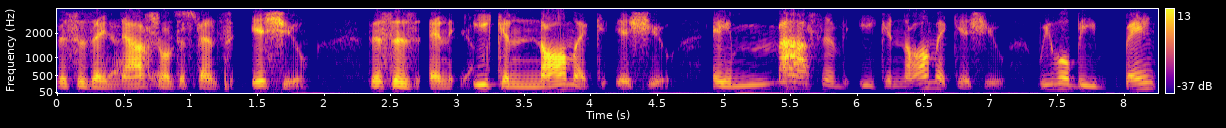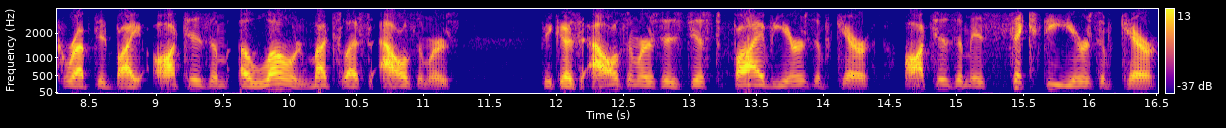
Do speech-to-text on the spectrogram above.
This is a Yeah, national is. defense issue. This is an Yeah. economic issue, a massive economic issue. We will be bankrupted by autism alone, much less Alzheimer's, because Alzheimer's is just five years of care. Autism is 60 years of care.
